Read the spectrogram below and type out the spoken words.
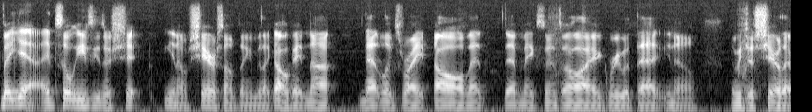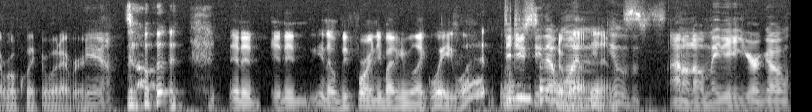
but yeah, it's so easy to sh- you know share something and be like, oh, okay, nah, that looks right. Oh, that that makes sense. Oh, I agree with that. You know let me just share that real quick or whatever. Yeah. So, and it, and it, you know, before anybody can be like, wait, what? Did what you see that one? You know? It was, I don't know, maybe a year ago,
